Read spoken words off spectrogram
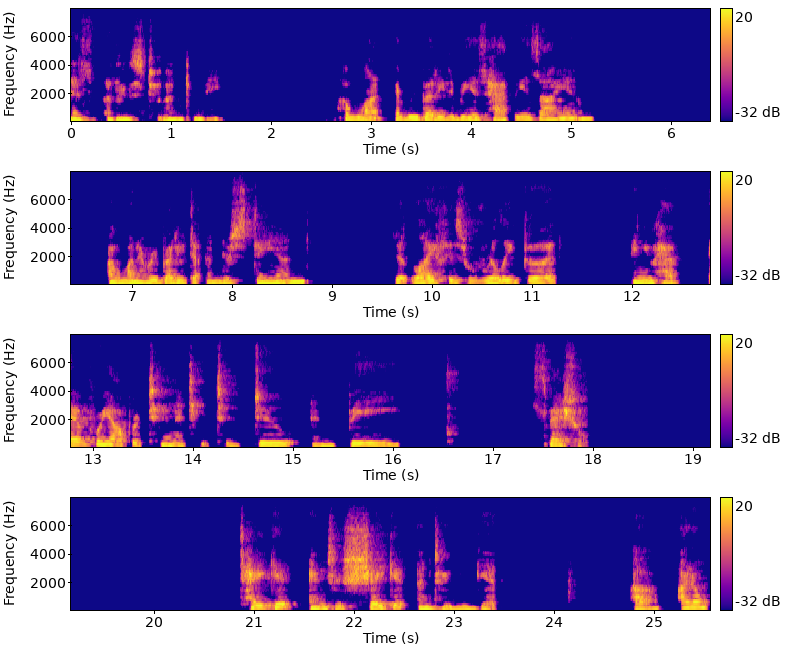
as others do unto me. I want everybody to be as happy as I am. I want everybody to understand that life is really good and you have every opportunity to do and be special take it and just shake it until you get it. Uh, I don't,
